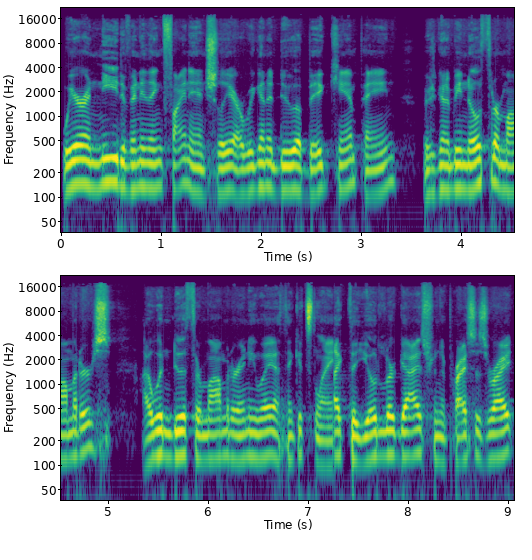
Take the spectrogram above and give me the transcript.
we are in need of anything financially, are we going to do a big campaign? There's going to be no thermometers. I wouldn't do a thermometer anyway. I think it's lame. Like the yodeler guys from The Price is Right.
